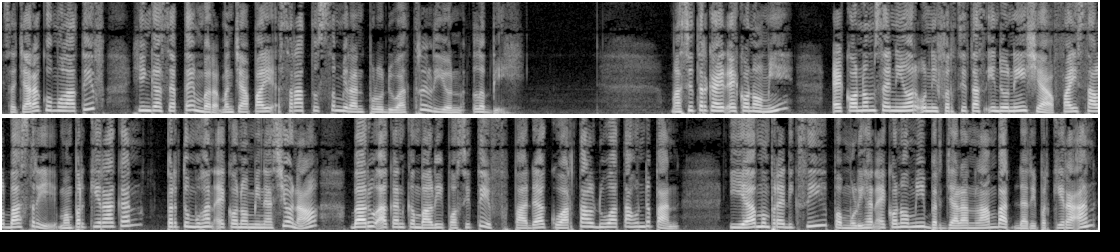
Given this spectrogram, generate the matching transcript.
Secara kumulatif, hingga September mencapai 192 triliun lebih. Masih terkait ekonomi, ekonom senior Universitas Indonesia Faisal Basri memperkirakan pertumbuhan ekonomi nasional baru akan kembali positif pada kuartal 2 tahun depan. Ia memprediksi pemulihan ekonomi berjalan lambat dari perkiraan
